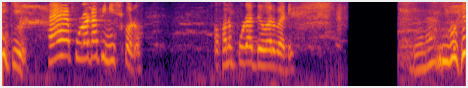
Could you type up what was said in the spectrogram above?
নাকি? হ্যাঁ হ্যাঁ পুরোটা ফিনিশ করো। ওখানে পুরা দেওয়ার বাড়ি। আমি বসে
